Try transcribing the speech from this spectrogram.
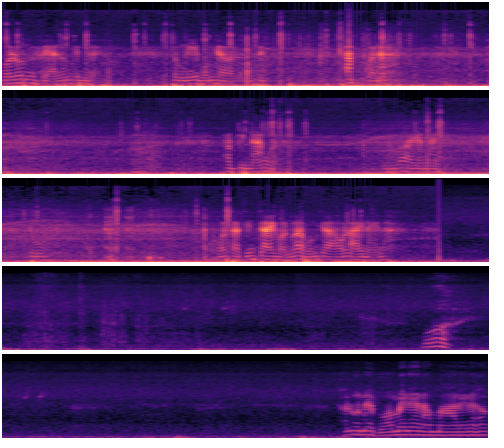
พอรถมันแฝนแล้วมันจะเหนื่อย ตรงนี้ผมจะลงไปพักก่อนนะ พักกินน้ำก่อนหรือว่ายังไง ดู ขอตัดสินใจก่อนว่าผมจะเอาลายไหนนะโอ้ถ้ารุ่นไม่พอไม่แนะนำมาเลยนะครับ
